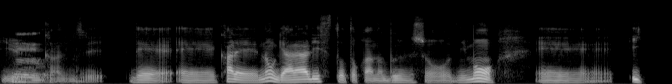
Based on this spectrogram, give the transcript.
いう感じで、えー彼のギャラリストとかの文章にも、えー一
